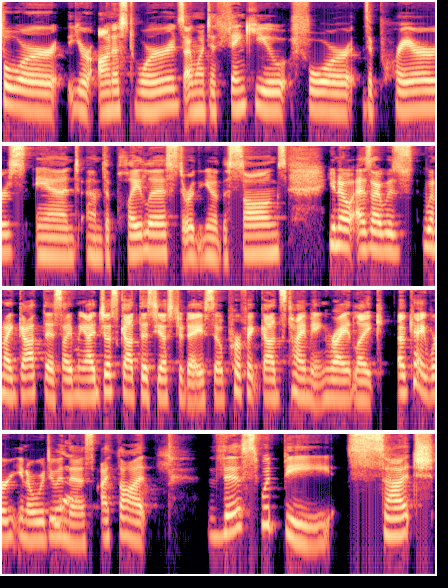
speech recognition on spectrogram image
for your honest words. I want to thank you for the prayers and um, the playlist or you know the songs. You know, as I was when I got this, I mean, I just got this yesterday, so perfect God's timing, right? Like, okay, we're you know we're doing yeah. this. I thought this would be such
